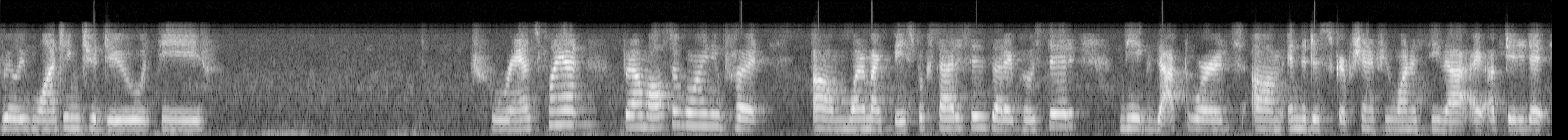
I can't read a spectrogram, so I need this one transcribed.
really wanting to do the transplant, but I'm also going to put um, one of my Facebook statuses that I posted, the exact words um, in the description if you want to see that. I updated it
